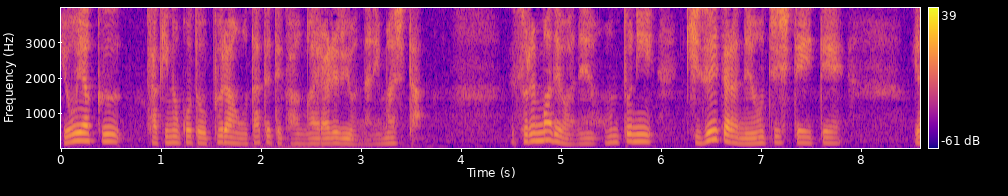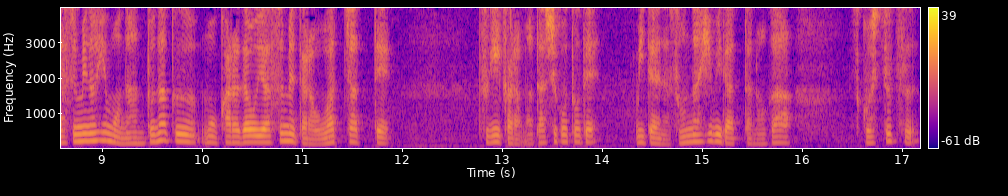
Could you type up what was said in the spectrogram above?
ようやく先のことをプランを立てて考えられるようになりました。それまではね本当に気づいたら寝落ちしていて休みの日もなんとなくもう体を休めたら終わっちゃって次からまた仕事でみたいなそんな日々だったのが少しずつ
